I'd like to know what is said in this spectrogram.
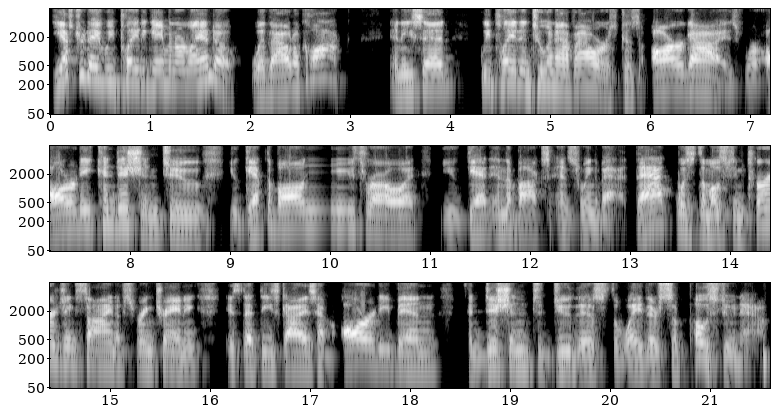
yesterday we played a game in Orlando without a clock," and he said we played in two and a half hours because our guys were already conditioned to you get the ball and you throw it, you get in the box and swing the bat. That was the most encouraging sign of spring training is that these guys have already been conditioned to do this the way they're supposed to now.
